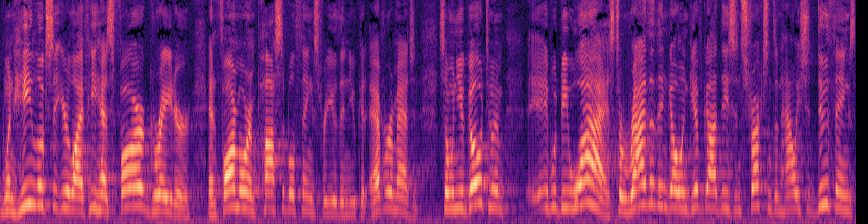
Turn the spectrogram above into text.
when He looks at your life, He has far greater and far more impossible things for you than you could ever imagine. So when you go to Him, it would be wise to rather than go and give God these instructions on how he should do things,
